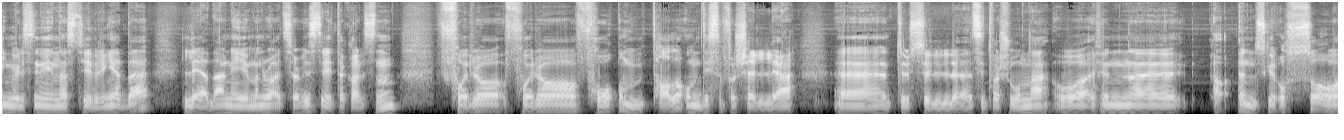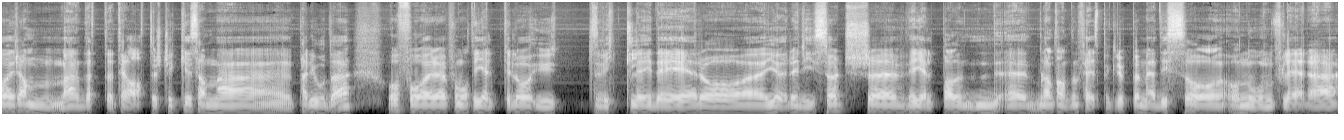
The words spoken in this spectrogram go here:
Ingvild Sinines Tybring-Gjedde, lederen i Human Rights Service, Rita Karlsen, for å, for å få omtale om disse forskjellige trusselsituasjonene. Og hun ønsker også å ramme dette teaterstykket i samme periode, og får på en måte hjelp til å utvikle ideer og gjøre research eh, ved hjelp av eh, bl.a. en Facebook-gruppe med disse og noen flere,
